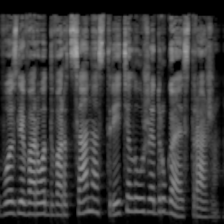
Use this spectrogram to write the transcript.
Возле ворот дворца нас встретила уже другая стража,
